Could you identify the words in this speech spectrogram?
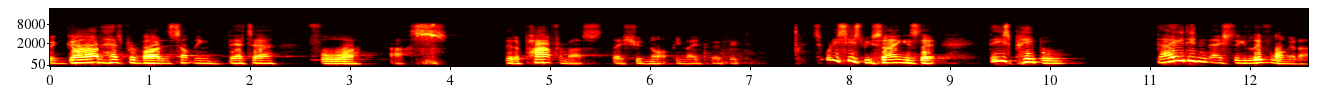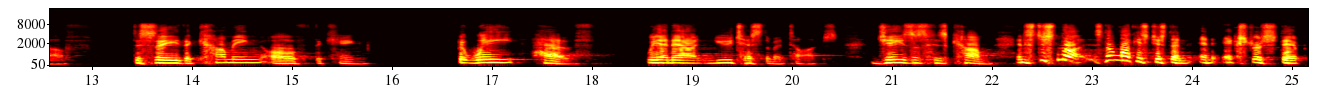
But God has provided something better for us, that apart from us, they should not be made perfect. So, what he seems to be saying is that these people they didn't actually live long enough to see the coming of the King. But we have. We are now at New Testament times. Jesus has come. And it's just not, it's not like it's just an, an extra step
